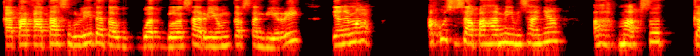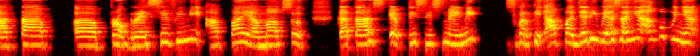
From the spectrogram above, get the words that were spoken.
kata-kata uh, sulit atau buat glosarium tersendiri yang emang aku susah pahami. Misalnya uh, maksud kata uh, progresif ini apa ya? Maksud kata skeptisisme ini seperti apa? Jadi biasanya aku punya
